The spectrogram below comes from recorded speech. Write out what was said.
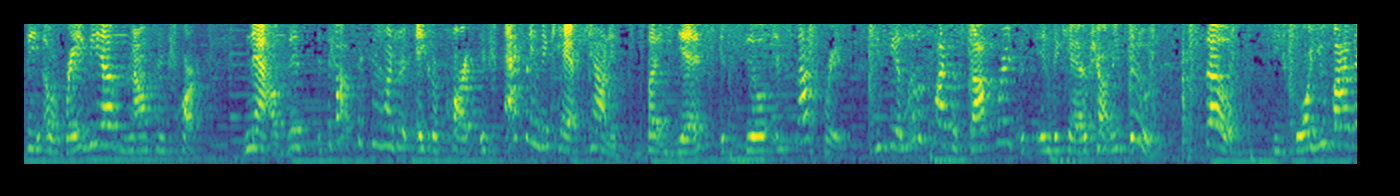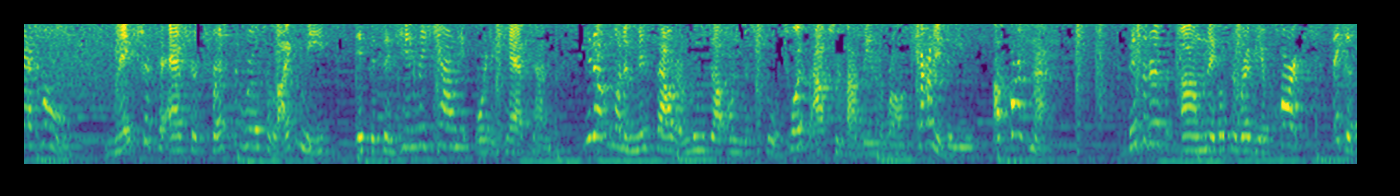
The Arabia Mountain Park. Now, this is about 1,600 acre park. It's actually in DeKalb County, but yes, it's still in Stockbridge. You see a little slice of Stockbridge is in DeKalb County too. So, before you buy that home, make sure to ask your trusted realtor like me if it's in Henry County or DeKalb County. You don't want to miss out or lose out on your school choice option by being in the wrong county, do you? Of course not. Visitors, um, when they go to Arabia Park, they could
